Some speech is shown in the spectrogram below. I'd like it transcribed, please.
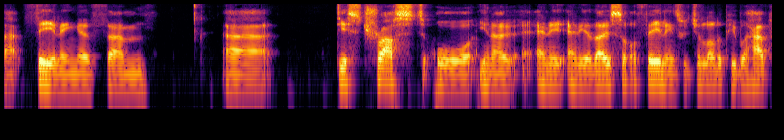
that feeling of um, uh, distrust or you know any any of those sort of feelings which a lot of people have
